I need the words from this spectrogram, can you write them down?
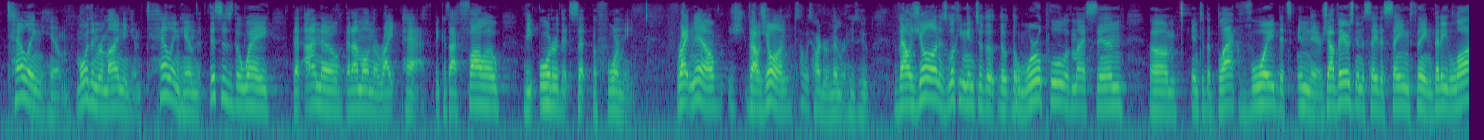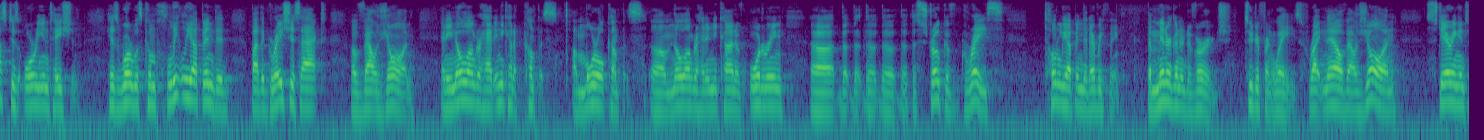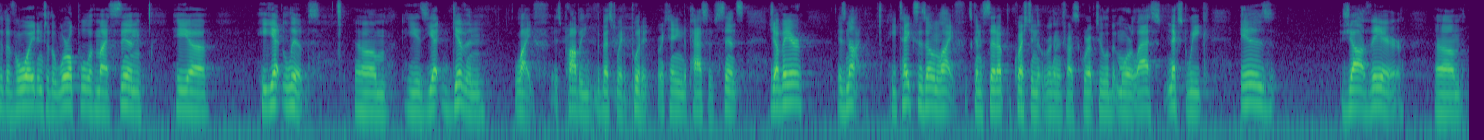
telling him, more than reminding him, telling him that this is the way that I know that I'm on the right path, because I follow the order that's set before me. Right now, Valjean, it's always hard to remember who's who. Valjean is looking into the, the, the whirlpool of my sin, um, into the black void that's in there. Javert is going to say the same thing that he lost his orientation. His world was completely upended by the gracious act of Valjean, and he no longer had any kind of compass, a moral compass, um, no longer had any kind of ordering. Uh, the, the, the, the, the stroke of grace totally upended everything the men are going to diverge two different ways. Right now, Valjean, staring into the void, into the whirlpool of my sin, he, uh, he yet lives. Um, he is yet given life, is probably the best way to put it, retaining the passive sense. Javert is not. He takes his own life. It's going to set up a question that we're going to try to square up to a little bit more last next week. Is Javert um,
